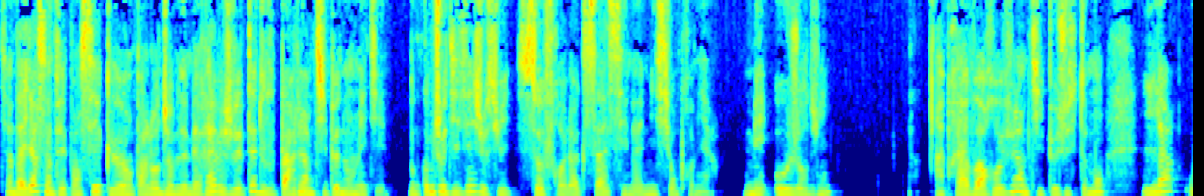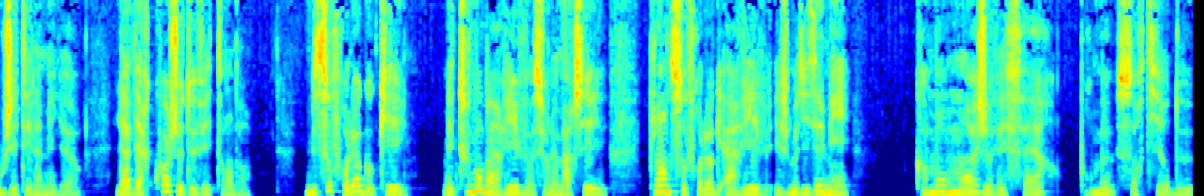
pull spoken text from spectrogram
Tiens, d'ailleurs, ça me fait penser qu'en parlant de job de mes rêves, je vais peut-être vous parler un petit peu de mon métier. Donc, comme je vous disais, je suis sophrologue, ça, c'est ma mission première. Mais aujourd'hui, après avoir revu un petit peu justement là où j'étais la meilleure, là vers quoi je devais tendre, mais sophrologue, ok, mais tout le monde arrive sur le marché, plein de sophrologues arrivent, et je me disais, mais comment moi je vais faire pour me sortir de,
